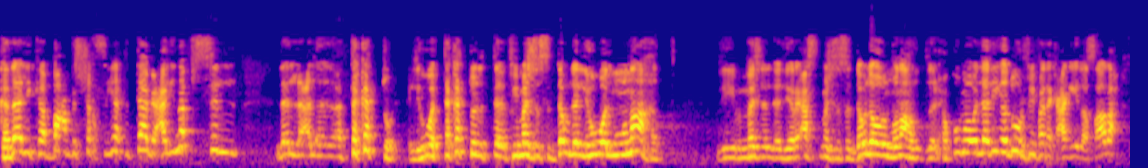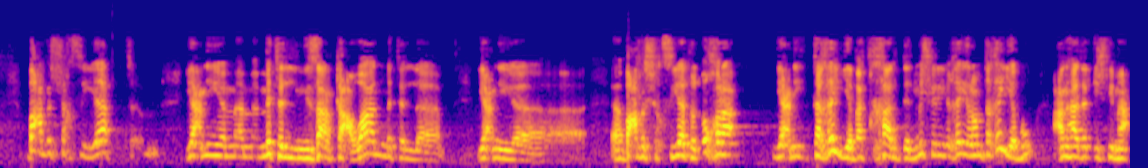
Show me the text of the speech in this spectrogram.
كذلك بعض الشخصيات التابعة لنفس التكتل اللي هو التكتل في مجلس الدولة اللي هو المناهض لرئاسة مجلس الدولة والمناهض للحكومة والذي يدور في فلك عقيلة صالح. بعض الشخصيات يعني مثل نزار كعوان مثل يعني آه، بعض الشخصيات الأخرى يعني تغيبت خالد المشري غيرهم تغيبوا عن هذا الاجتماع.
